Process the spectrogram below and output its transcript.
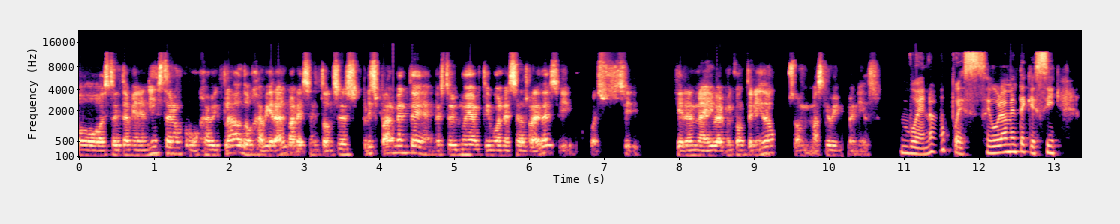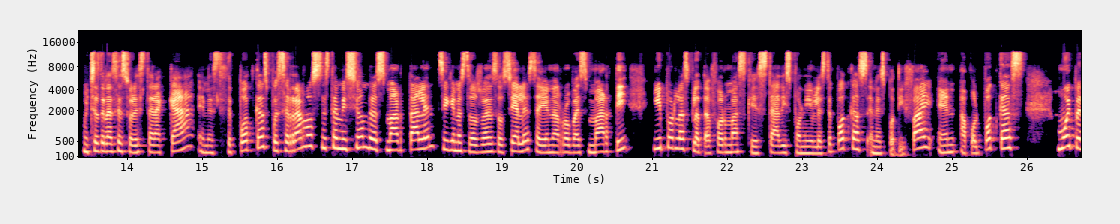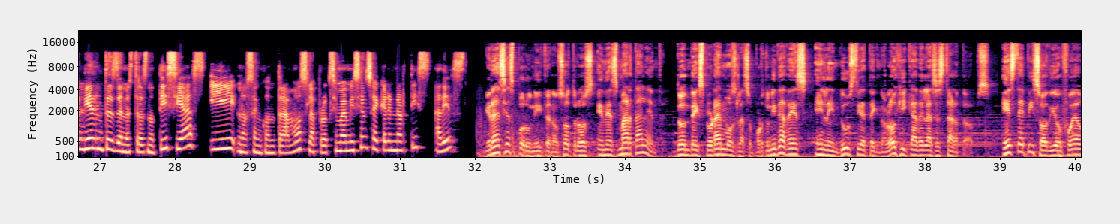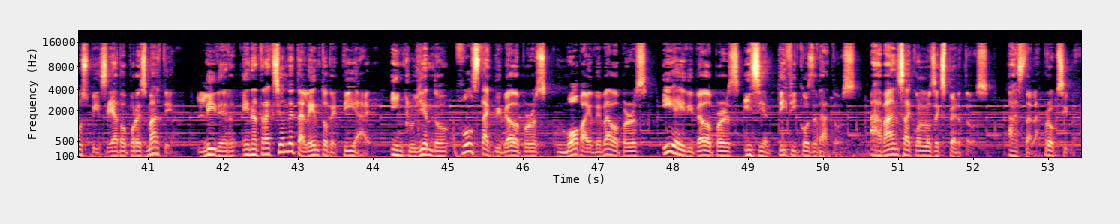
o estoy también en Instagram como Javi Cloud o Javier Álvarez. Entonces, principalmente estoy muy activo en esas redes y pues si quieren ahí ver mi contenido, son más que bienvenidos. Bueno, pues seguramente que sí. Muchas gracias por estar acá en este podcast. Pues cerramos esta emisión de Smart Talent. Sigue nuestras redes sociales ahí en arroba Smarty y por las plataformas que está disponible este podcast en Spotify, en Apple Podcasts. Muy pendientes de nuestras noticias y nos encontramos la próxima emisión. Soy Karen Ortiz. Adiós. Gracias por unirte a nosotros en Smart Talent, donde exploramos las oportunidades en la industria tecnológica de las startups. Este episodio fue auspiciado por Smarty líder en atracción de talento de TI, incluyendo full stack developers, mobile developers, EA developers y científicos de datos. Avanza con los expertos. Hasta la próxima.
